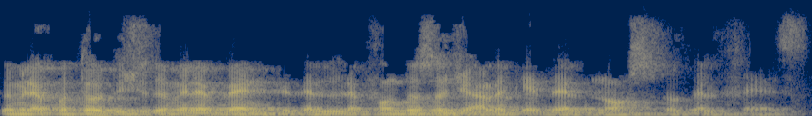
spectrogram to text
2014-2020 del fondo sociale che del nostro, del FES.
